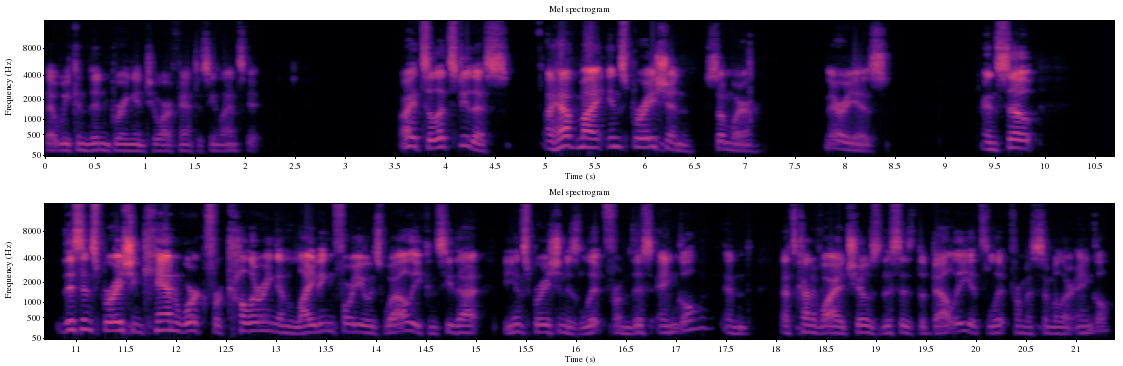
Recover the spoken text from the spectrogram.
that we can then bring into our fantasy landscape. All right, so let's do this. I have my inspiration somewhere. There he is. And so this inspiration can work for coloring and lighting for you as well. You can see that the inspiration is lit from this angle and that's kind of why I chose this as the belly. It's lit from a similar angle.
